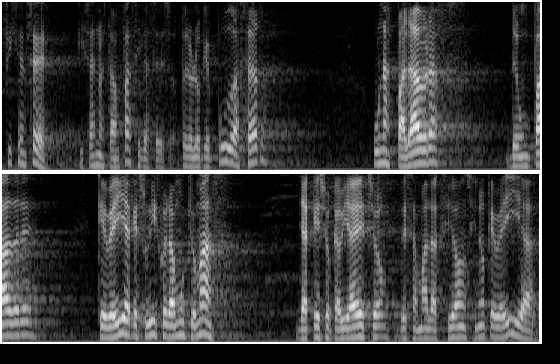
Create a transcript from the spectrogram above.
Fíjense, quizás no es tan fácil hacer eso, pero lo que pudo hacer, unas palabras de un padre que veía que su hijo era mucho más de aquello que había hecho, de esa mala acción, sino que veía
